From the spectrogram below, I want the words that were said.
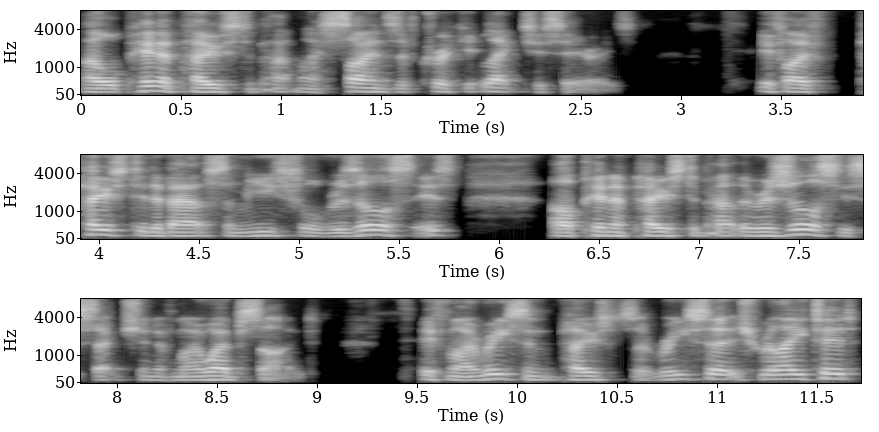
I will pin a post about my Science of Cricket lecture series. If I've posted about some useful resources, I'll pin a post about the resources section of my website. If my recent posts are research related,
